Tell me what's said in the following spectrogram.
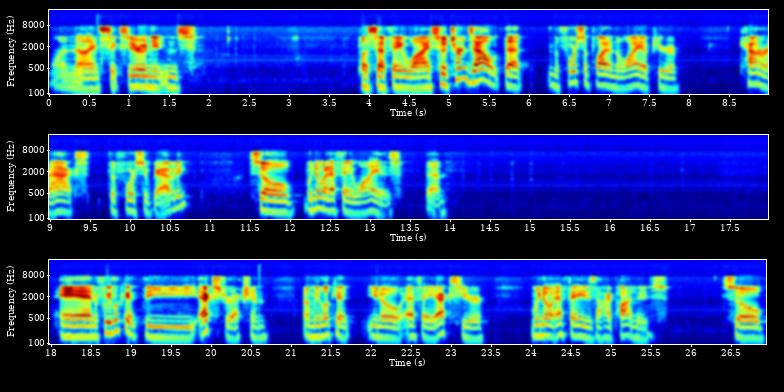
1960 newtons plus FAY. So it turns out that the force applied on the Y up here counteracts the force of gravity. So we know what FAY is then. And if we look at the x direction and we look at, you know, FAX here, we know FA is the hypotenuse. So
